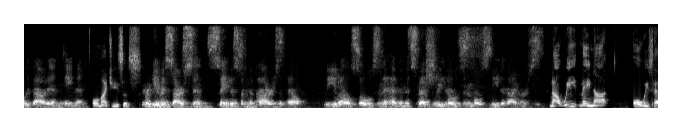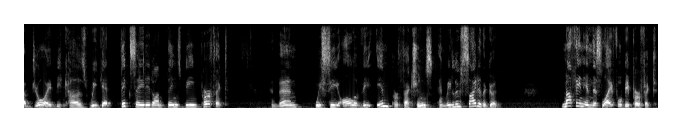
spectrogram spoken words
without end. Amen. O my Jesus, Forgive us our sins, save us from the fires of hell. Lead all souls into heaven, especially those in the most need of thy mercy. Now, we may not always have joy because we get fixated on things being perfect. And then we see all of the imperfections and we lose sight of the good. Nothing in this life will be perfect.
